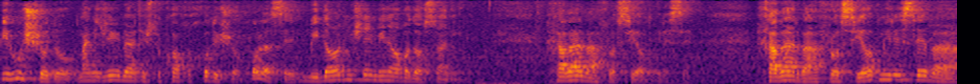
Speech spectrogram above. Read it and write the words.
بیهوش شد و منیجه میبرتش تو کاخ خودش شد خلاصه بیدار میشه این آقا داستانی. خبر به افراسیاب می‌رسه. خبر به افراسیاب می‌رسه و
